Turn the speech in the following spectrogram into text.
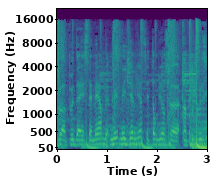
peu, un peu d'ASMR, mais, mais- mais j'aime bien cette ambiance euh, un peu cosy.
